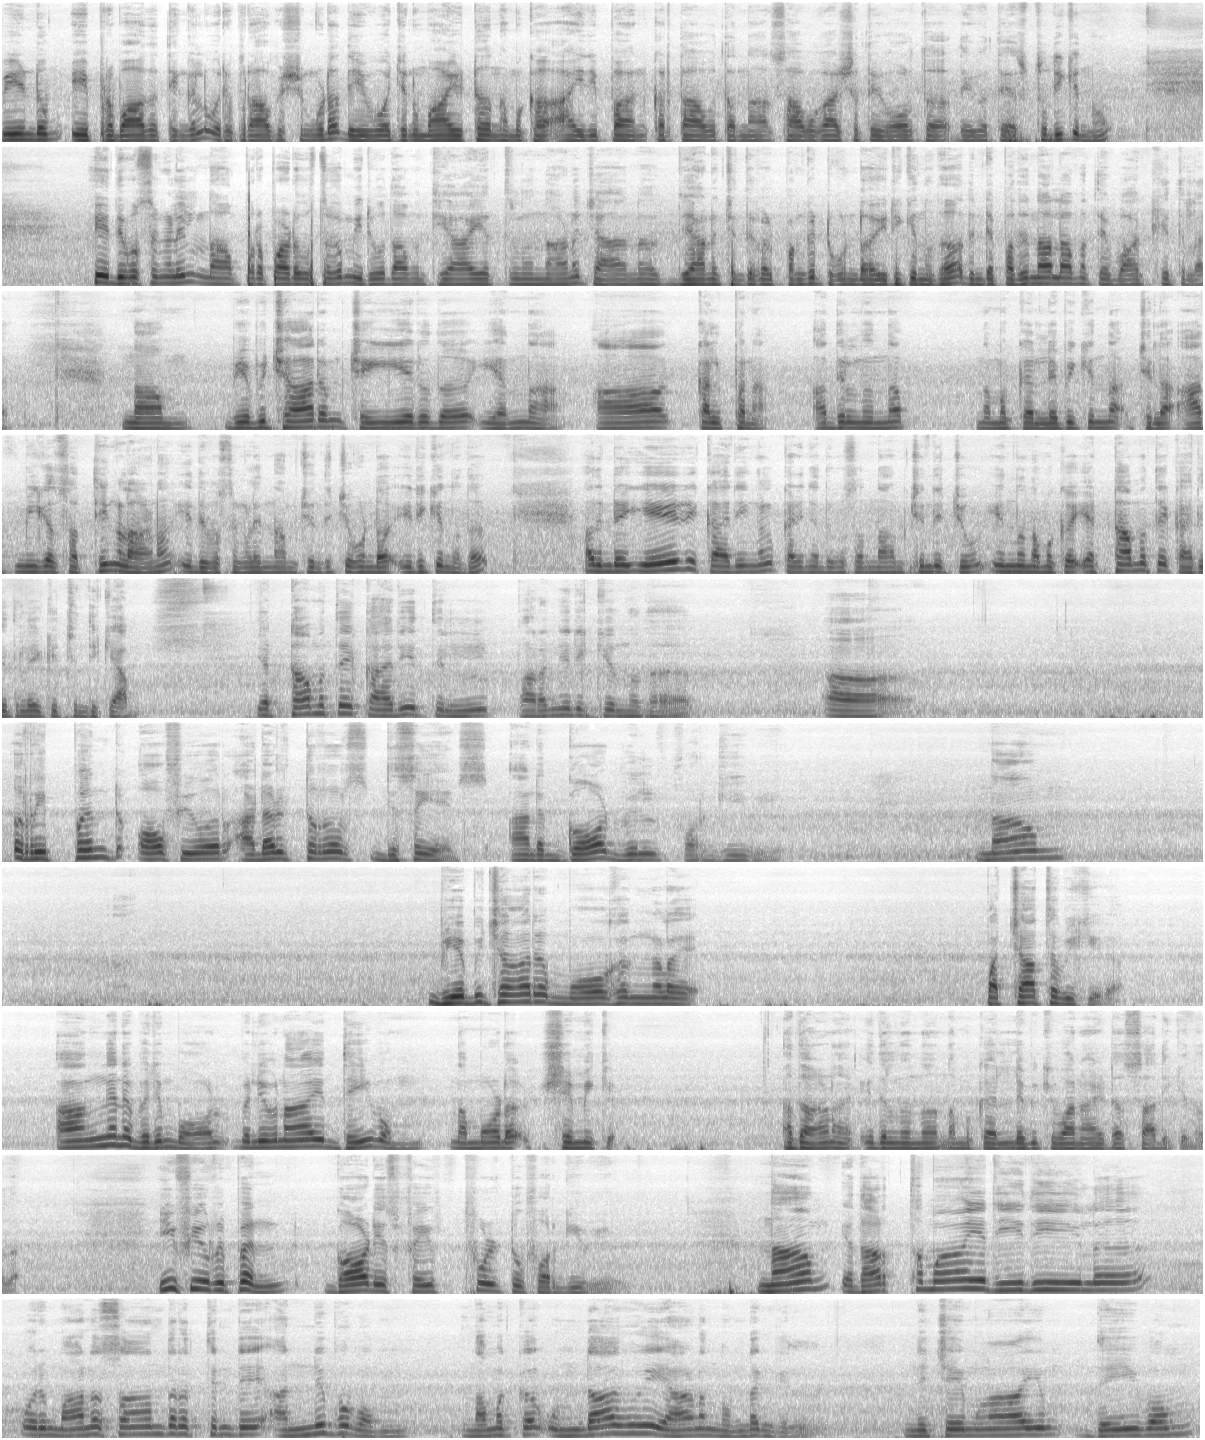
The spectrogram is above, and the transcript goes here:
വീണ്ടും ഈ പ്രഭാതത്തിങ്കൽ ഒരു പ്രാവശ്യം കൂടെ ദൈവവചനമായിട്ട് നമുക്ക് ആയിരിക്കാൻ കർത്താവ് തന്ന സാവകാശത്തെ ഓർത്ത് ദൈവത്തെ സ്തുതിക്കുന്നു. ഈ ദിവസങ്ങളിൽ നാം പുറപ്പാട് പുസ്തകം ഇരുപതാം അധ്യായത്തിൽ നിന്നാണ് ധ്യാന ധ്യാനചിന്തകൾ പങ്കിട്ടുകൊണ്ട് ഇരിക്കുന്നത് അതിന്റെ പതിനാലാമത്തെ വാക്യത്തിൽ നാം വ്യഭിചാരം ചെയ്യരുത് എന്ന ആ കൽപ്പന അതിൽ നിന്ന് നമുക്ക് ലഭിക്കുന്ന ചില ആത്മീക സത്യങ്ങളാണ് ഈ ദിവസങ്ങളിൽ നാം ചിന്തിച്ചുകൊണ്ട് ഇരിക്കുന്നത്. അതിന്റെ ഏഴ് കാര്യങ്ങൾ കഴിഞ്ഞ ദിവസം നാം ചിന്തിച്ചു. ഇന്ന് നമുക്ക് എട്ടാമത്തെ കാര്യത്തിലേക്ക് ചിന്തിക്കാം. എട്ടാമത്തെ കാര്യത്തിൽ പറഞ്ഞിരിക്കുന്നത് repent of your adulterous desires and God will forgive you നാം വ്യഭിചാര മോഹങ്ങളെ പശ്ചാത്തപിക്കുക. അങ്ങനെ വരുമ്പോൾ വലിയവനായ ദൈവം നമ്മോട് ക്ഷമിക്കും. അതാണ് ഇതിൽ നിന്ന് നമുക്ക് ലഭിക്കുവാനായിട്ട് സാധിക്കുന്നത്. If you repent God is faithful to forgive you നാം യഥാർത്ഥമായ രീതിയിൽ ഒരു മാനസാന്തരത്തിന്റെ അനുഭവം നമുക്ക് ഉണ്ടാകുകയാണെന്നുണ്ടെങ്കിൽ നിശ്ചയമായും ദൈവം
